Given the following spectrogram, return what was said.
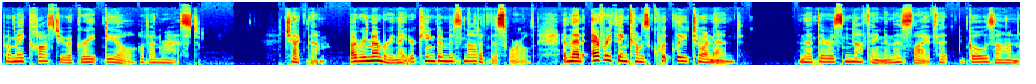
but may cost you a great deal of unrest. Check them by remembering that your kingdom is not of this world, and that everything comes quickly to an end, and that there is nothing in this life that goes on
